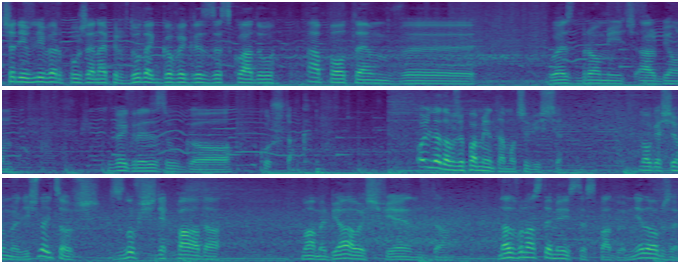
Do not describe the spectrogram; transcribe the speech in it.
Czyli w Liverpoolze najpierw Dudek go wygryzł ze składu, a potem w West Bromwich Albion wygryzł go Kuszczak. O ile dobrze pamiętam oczywiście. Mogę się mylić. No i cóż, znów śnieg pada. Mamy białe święta. Na 12 miejsce spadłem, niedobrze.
